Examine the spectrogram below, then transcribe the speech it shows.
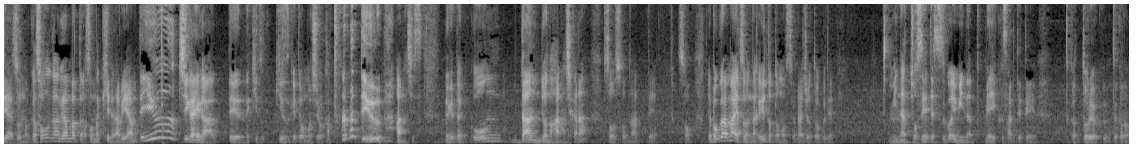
いやそんなそんな頑張ったらそんな綺麗になるやん」っていう違いがあって、ね、気づ気づけて面白かったなっていう話です。だけど男女の話かな。そうそうなって。そう。で僕は前そのなんか言ったと思うんですよ。ラジオトークで。みんな女性ってすごいみんなメイクされててとか努力だから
